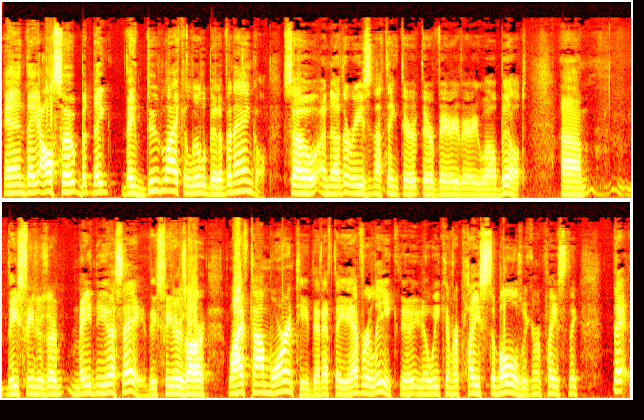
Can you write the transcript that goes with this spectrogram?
And they also, but they they do like a little bit of an angle. So another reason I think they're they're very very well built. Um, these feeders are made in the USA. These feeders are lifetime warranted. That if they ever leak, you know we can replace the bowls. We can replace the that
